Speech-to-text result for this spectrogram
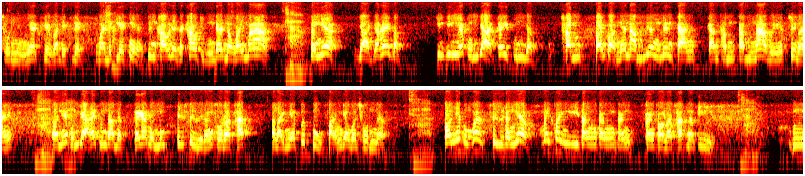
ชนอย่างเงี้ยเกี่ยวกับเด็กๆวัยเล็กๆเนี่ยซึ่งเขาเนี่ยจะเข้าถึงได้น้อยมากครับทางเนี้ยอยากจะให้แบบ จริงๆแล้วผมอยากให้คุณแบบทำตอนก่อนแนะนำเรื่องเรื่องการการทำทำหน้าเว็บใช่ไหม ครับตอนนี้ผมอยากให้คุณทำแบบคล้ายๆเหมือนเป็นสื่อทางโทรทัศน์อะไรเงี้ยเพื่อปลูกฝังเยาวชนน่ะ ครับตอนนี้ผมว่าสื่อทางเนี้ยไม่ค่อยมีทางทางทางทางโทรทัศน์นะพี่ครับอืม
